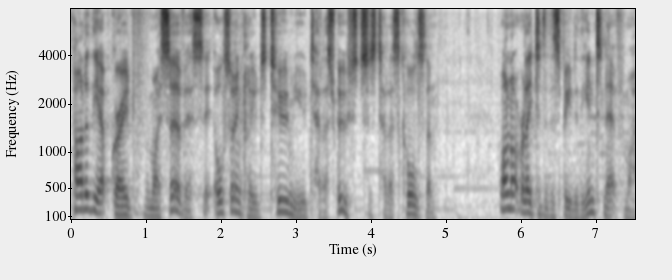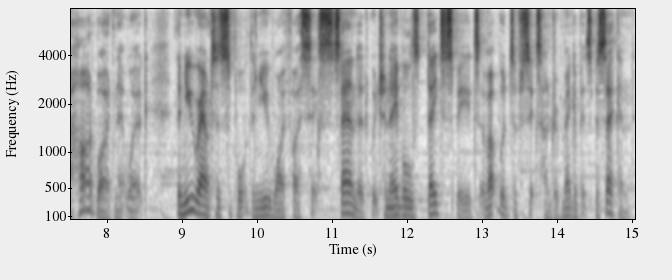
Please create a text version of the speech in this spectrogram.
Part of the upgrade for my service, it also includes two new Telus Boosts, as Telus calls them. While not related to the speed of the internet for my hardwired network, the new routers support the new Wi-Fi 6 standard, which enables data speeds of upwards of 600 megabits per second.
